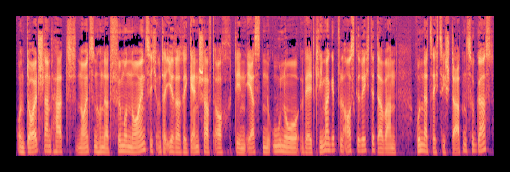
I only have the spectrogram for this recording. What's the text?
Und Deutschland hat 1995 unter ihrer Regentschaft auch den ersten UNO-Weltklimagipfel ausgerichtet. Da waren 160 Staaten zu Gast.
